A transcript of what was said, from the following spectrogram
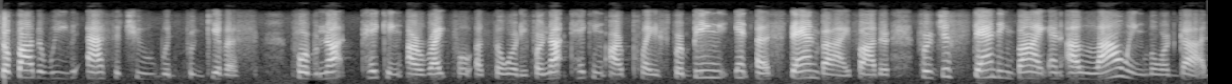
So, Father, we ask that you would forgive us for not taking our rightful authority, for not taking our place, for being in a standby, Father, for just standing by and allowing, Lord God,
